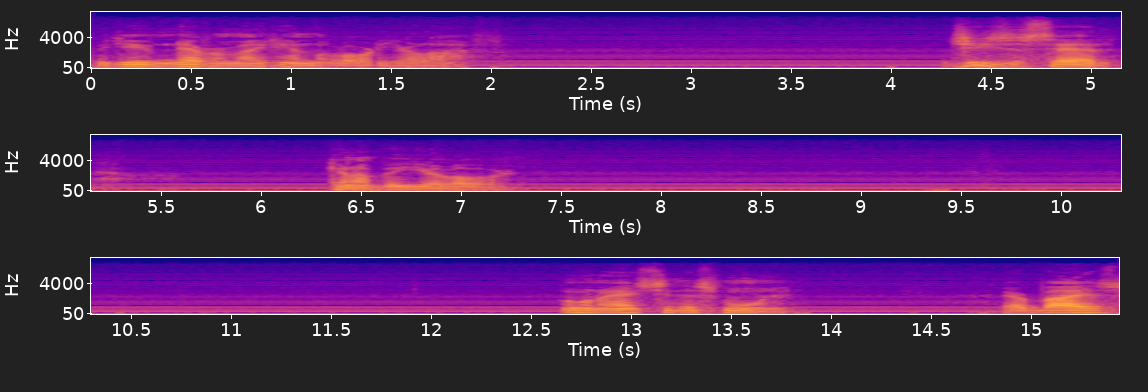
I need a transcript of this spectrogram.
but you've never made him the Lord of your life. Jesus said, Can I be your Lord? I want to ask you this morning. Everybody's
